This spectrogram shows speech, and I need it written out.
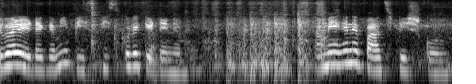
এবার এটাকে আমি পিস পিস করে কেটে নেব। আমি এখানে পাঁচ পিস করব।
